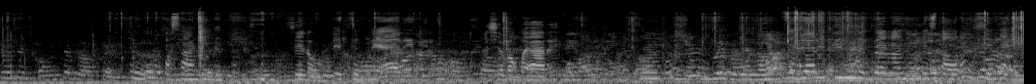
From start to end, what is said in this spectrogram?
就是从这个粉色。Pasado dito. sino? Ito may-ari dito. Siya bang may-ari? Majority na nagdala ng restaurant, sila eh.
